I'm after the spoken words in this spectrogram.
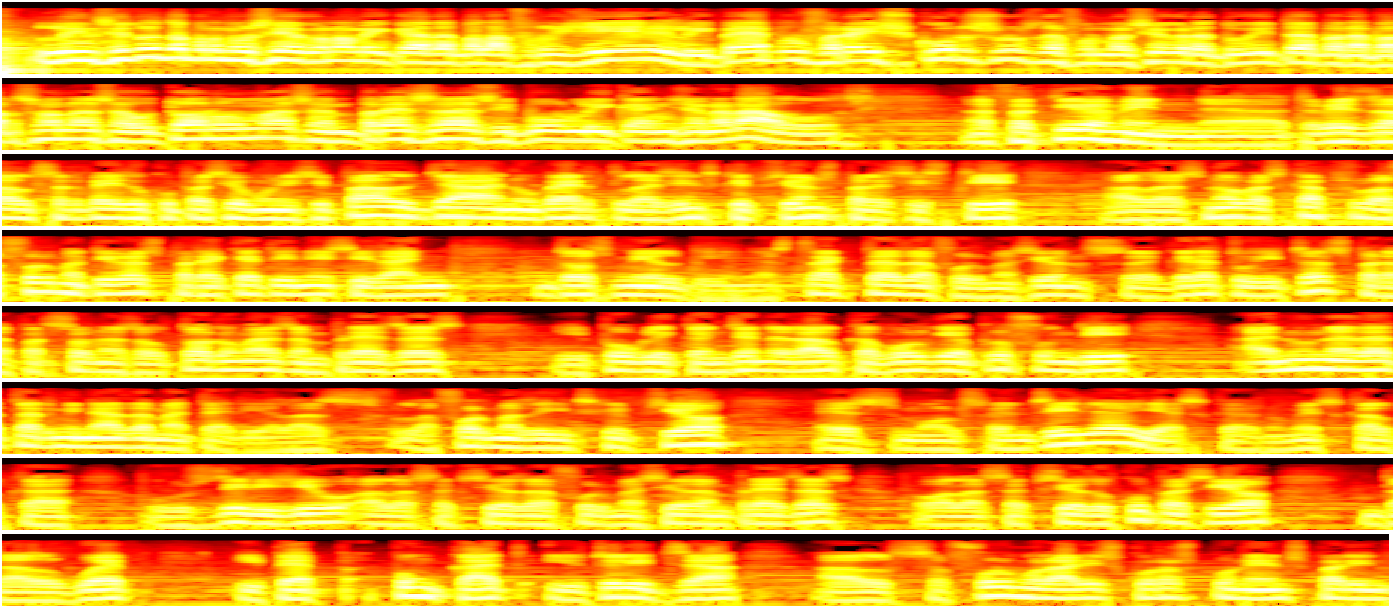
L'Institut de Promoció Econòmica de Palafrugell, l'IPEP, ofereix cursos de formació gratuïta per a persones autònomes, empreses i pública en general. Efectivament, a través del Servei d'Ocupació Municipal ja han obert les inscripcions per assistir a les noves càpsules formatives per a aquest inici d'any 2020. Es tracta de formacions gratuïtes per a persones autònomes, empreses i públic en general que vulgui aprofundir en una determinada matèria. Les, la forma d'inscripció és molt senzilla i és que només cal que us dirigiu a la secció de formació d'empreses o a la secció d'ocupació del web ipep.cat i utilitzar els formularis corresponents per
